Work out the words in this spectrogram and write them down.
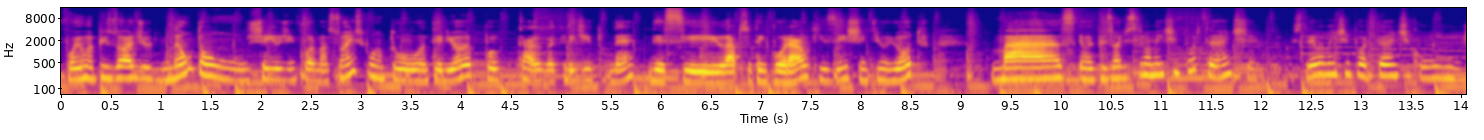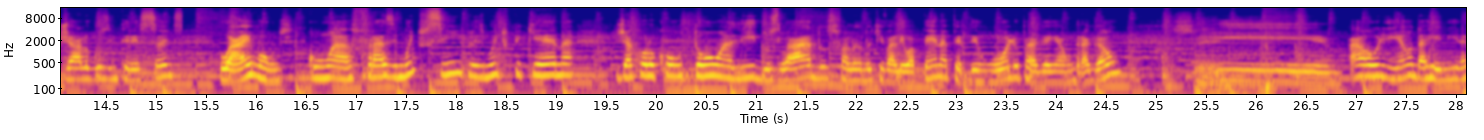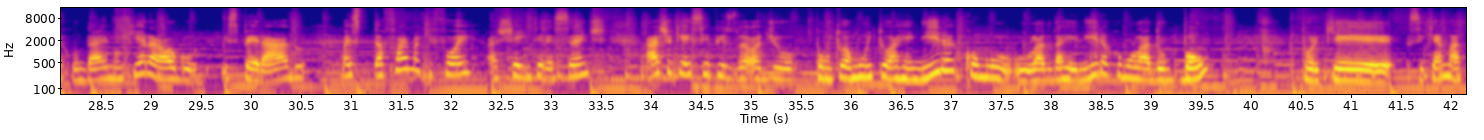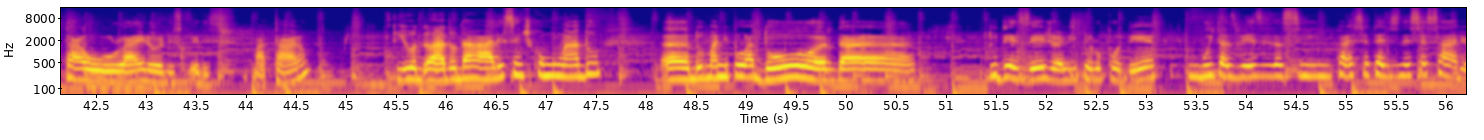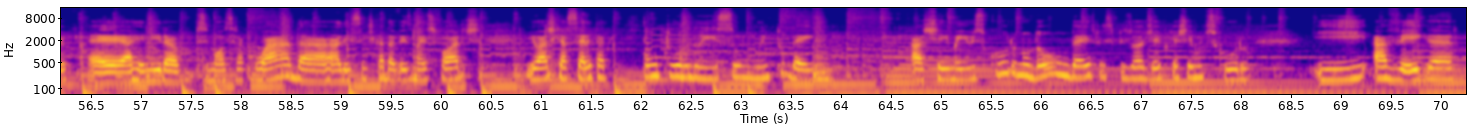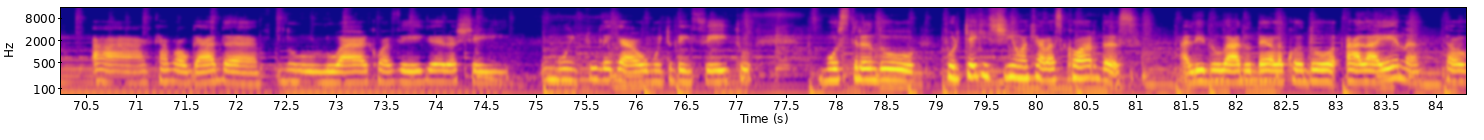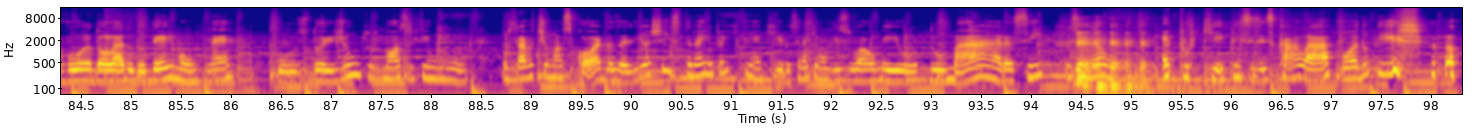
Foi um episódio não tão cheio de informações quanto o anterior, por causa, acredito, né, desse lapso temporal que existe entre um e outro. Mas é um episódio extremamente importante. Extremamente importante, com diálogos interessantes. O Aimond, com uma frase muito simples, muito pequena, já colocou o tom ali dos lados, falando que valeu a pena perder um olho para ganhar um dragão. Sim. E a união da Renira com Daimon, que era algo esperado, mas da forma que foi, achei interessante. Acho que esse episódio pontua muito a Renira, como o lado da Renira, como o lado bom, porque se quer matar o Lyro, eles, eles mataram. E o lado da Alicent como um lado ah, do manipulador, da, do desejo ali pelo poder muitas vezes assim parece até desnecessário. É, a Renira se mostra acuada, a Alicent cada vez mais forte, e eu acho que a série tá pontuando isso muito bem. Achei meio escuro, não dou um 10 pra esse episódio aí porque achei muito escuro. E a Veiga, a cavalgada no luar com a Veiga, eu achei muito legal, muito bem feito, mostrando por que que tinham aquelas cordas ali do lado dela quando a Laena tava voando ao lado do Damon, né? Os dois juntos, mostra que tem um. Mostrava que tinha umas cordas ali. Eu achei estranho. Pra que que tem aquilo? Será que é um visual meio do mar, assim? Eu disse, não, é porque precisa escalar a porra do bicho.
